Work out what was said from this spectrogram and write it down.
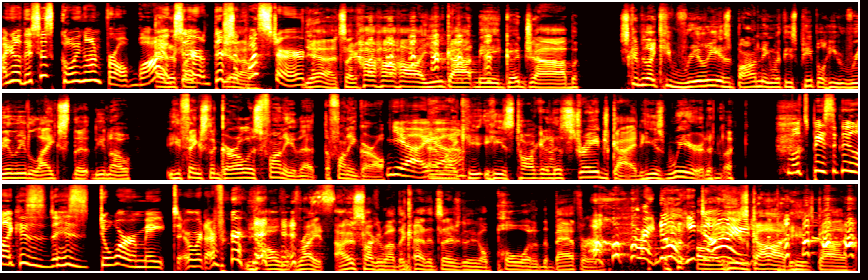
I know this is going on for a while it's they're, they're yeah. sequestered. Yeah, it's like ha ha ha, you got me, good job. It's gonna be like he really is bonding with these people. He really likes the you know he thinks the girl is funny, that the funny girl, Yeah, and yeah. And like he he's talking to this strange guy, and he's weird and like well, it's basically like his his door mate or whatever. yeah, oh right. I was talking about the guy that said he was gonna go pull one in the bathroom. Oh, right. No, he died. right, he's gone. He's gone.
